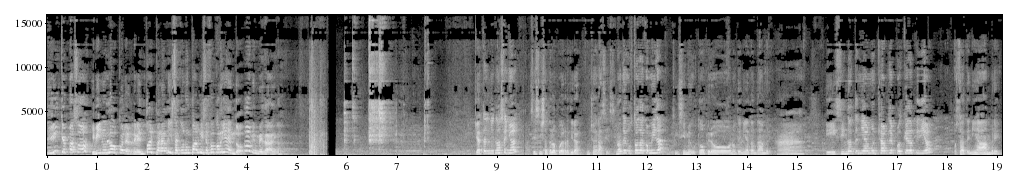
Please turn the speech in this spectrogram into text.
¿Y qué pasó? Y vino un loco, le reventó el parabrisas con un palo y se fue corriendo. A mí me da algo. ¿Ya terminó, señor? Sí, sí, ya te lo puedes retirar. Muchas gracias. ¿No te gustó la comida? Sí, sí, me gustó, pero no tenía tanta hambre. Ah, y si no tenía mucha hambre, ¿por qué lo pidió? O sea, tenía hambre.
